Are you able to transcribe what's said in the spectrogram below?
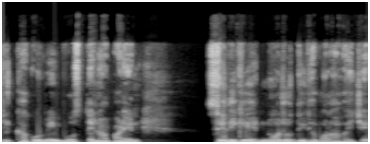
শিক্ষাকর্মী বসতে না পারেন, সেদিকে নজর দিতে বলা হয়েছে।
